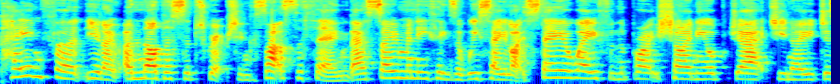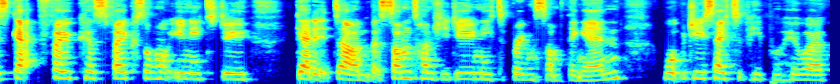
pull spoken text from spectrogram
paying for you know another subscription because that's the thing. There's so many things that we say like stay away from the bright shiny object you know just get focused focus on what you need to do get it done. But sometimes you do need to bring something in. What would you say to people who are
